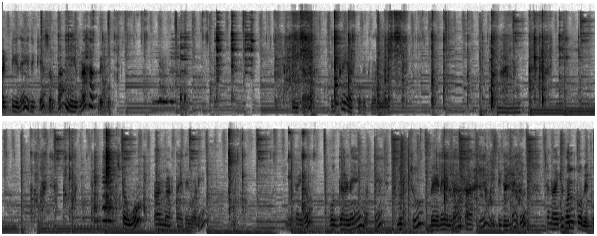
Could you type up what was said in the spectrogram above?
ಗಟ್ಟಿ ಇದೆ, ಇದಕ್ಕೆ ಸ್ವಲ್ಪ ನೀರನ್ನ ಹಾಕಬೇಕು. ಈ ಥರ ಇದು ಕೈ ಆಡ್ಕೋಬೇಕು ನೋಡಿ ಸ್ಟವ್ ಆನ್ ಮಾಡ್ತಾ ಇದ್ದೀನಿ ನೋಡಿ. ಇದು ಒಗ್ಗರಣೆ ಮತ್ತು ನುಚ್ಚು, ಬೇಳೆ ಎಲ್ಲ ಹಾಕಿ ಇಟ್ಟಿದ್ದೀನಿ ಇದು ಚೆನ್ನಾಗಿ ಹೊಂದ್ಕೋಬೇಕು.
